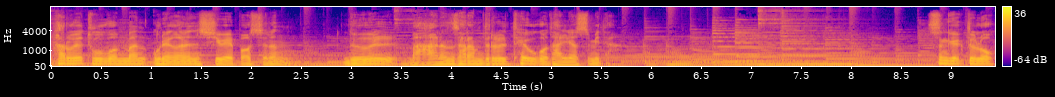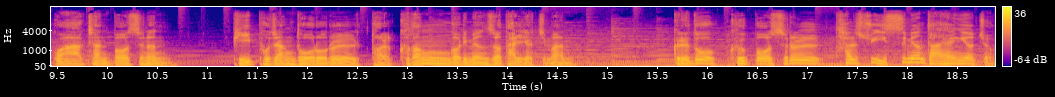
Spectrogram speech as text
하루에 두 번만 운행하는 시외 버스는 늘 많은 사람들을 태우고 달렸습니다. 승객들로 꽉 찬 버스는 비포장 도로를 덜커덩거리면서 달렸지만 그래도 그 버스를 탈 수 있으면 다행이었죠.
